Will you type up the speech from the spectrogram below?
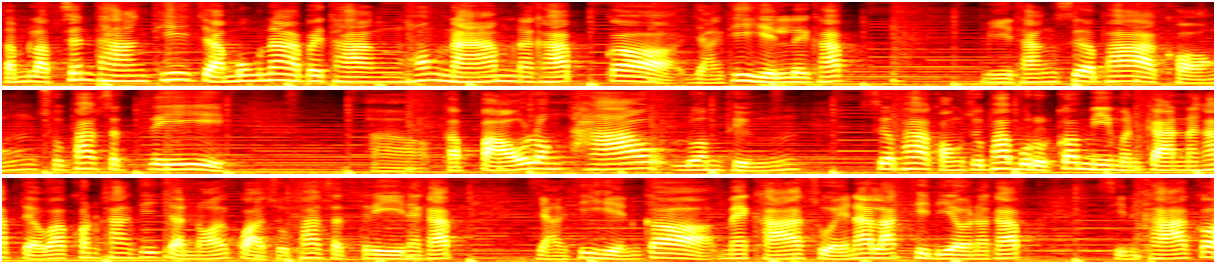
สำหรับเส้นทางที่จะมุ่งหน้าไปทางห้องน้ำนะครับ ก็อย่างที่เห็นเลยครับ มีทั้งเสื้อผ้าของสุภาพสตรีกระเป๋ารองเท้ารวมถึงเสื้อผ้าของสุภาพบุรุษก็มีเหมือนกันนะครับ แต่ว่าค่อนข้างที่จะน้อยกว่าสุภาพสตรีนะครับ อย่างที่เห็นก็แม่ค้าสวยน่ารักทีเดียวนะครับ สินค้าก็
